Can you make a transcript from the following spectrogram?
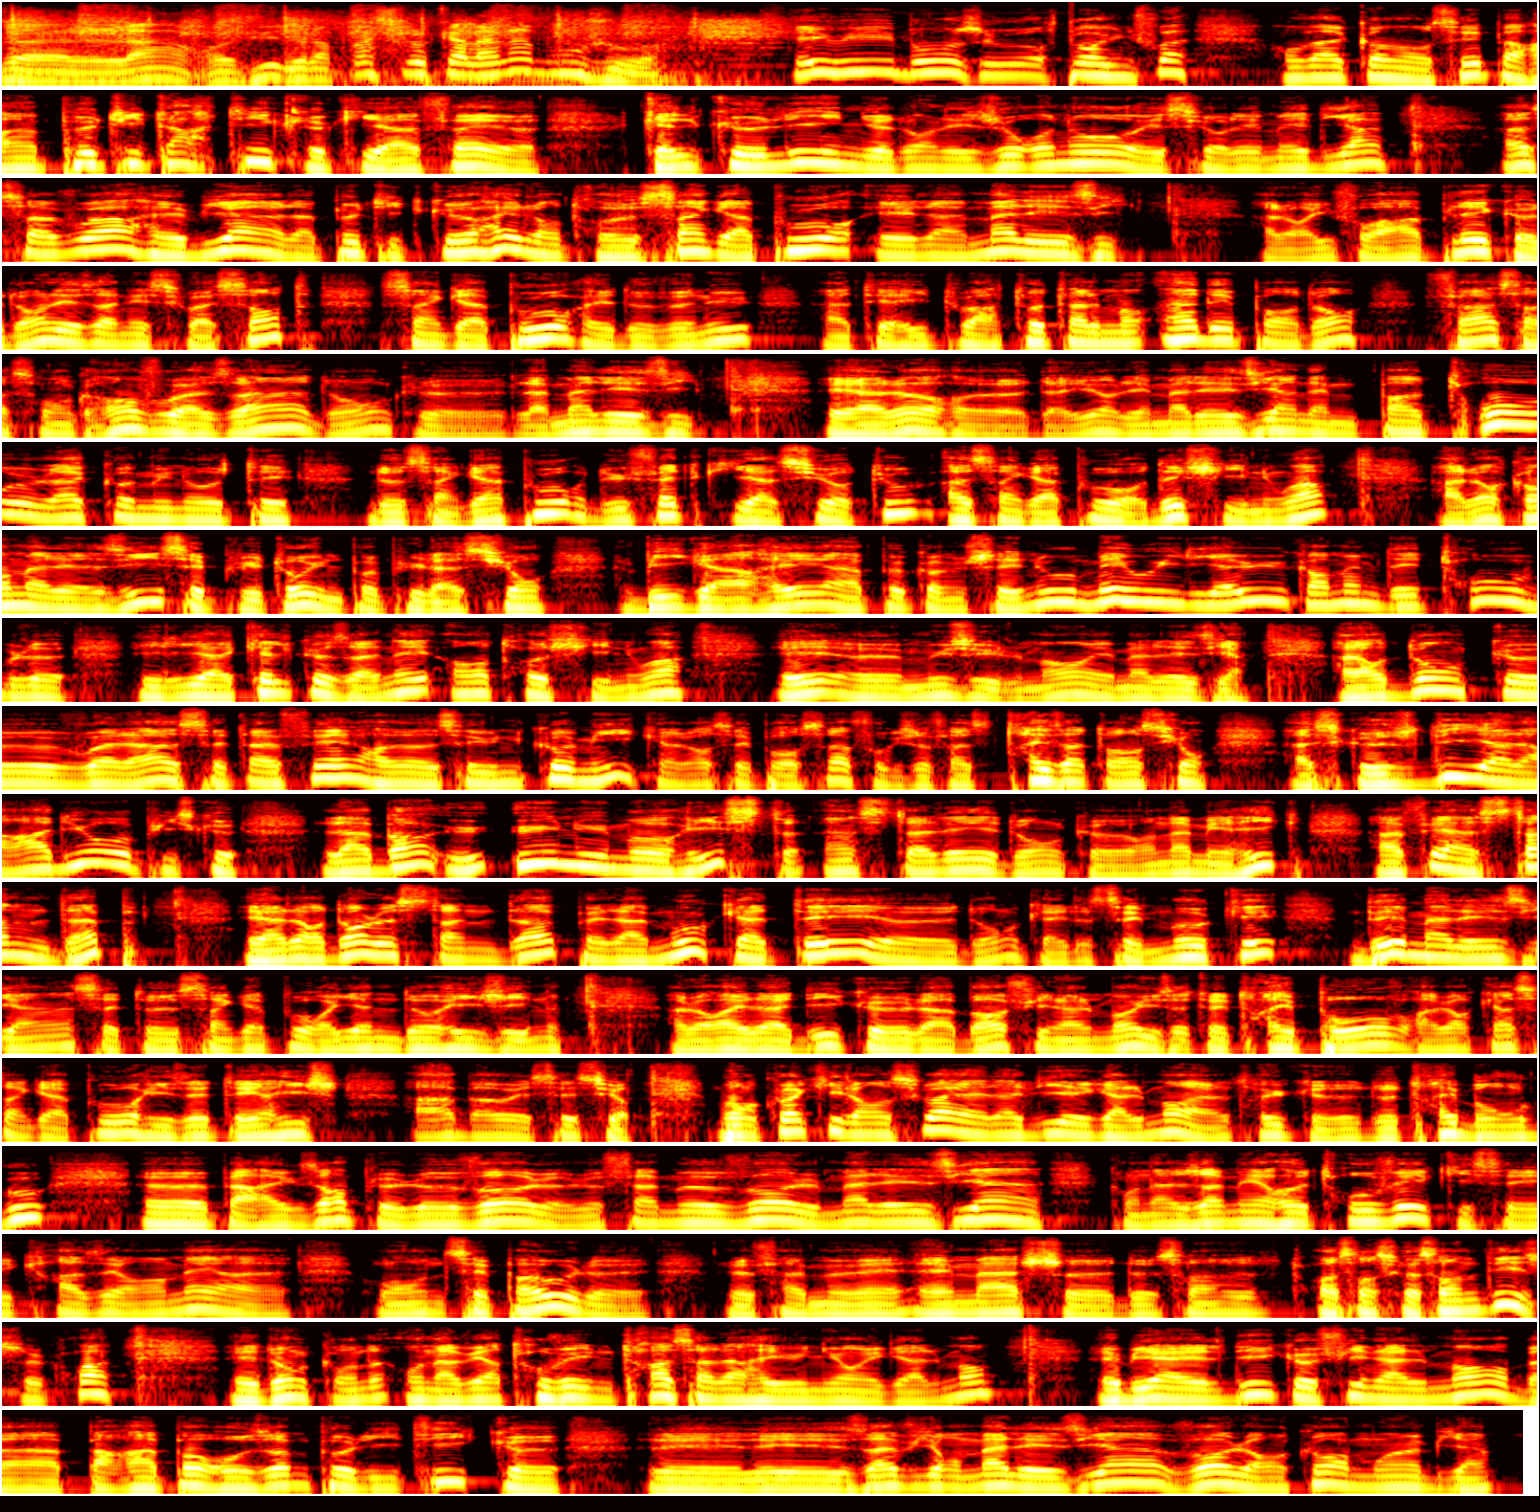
la revue de la presse locale. Alain, bonjour. Eh oui, bonjour. Pour une fois, on va commencer par un petit article qui a fait euh, quelques lignes dans les journaux et sur les médias, à savoir, eh bien, la petite querelle entre Singapour et la Malaisie. Alors, il faut rappeler que dans les années 60, Singapour est devenu un territoire totalement indépendant face à son grand voisin, donc la Malaisie. Et alors, euh, d'ailleurs, les Malaisiens n'aiment pas trop la communauté de Singapour du fait qu'il y a surtout à Singapour des Chinois, alors qu'en Malaisie, c'est plutôt une population bigarrée, un peu comme chez nous, mais où il y a eu quand même des troubles il y a quelques années entre Chinois et euh, musulmans et Malaisiens. Alors donc, euh, voilà, cette affaire, c'est une comique, alors c'est pour ça, faut que je fasse très attention à ce que je dis à la radio, puisque là-bas, une humoriste installée donc euh, en Amérique a fait un stand-up. Et alors dans le stand-up, elle a moucaté, euh, donc elle s'est moquée des Malaisiens, cette Singapourienne d'origine. Alors elle a dit que là-bas, finalement, ils étaient très pauvres, alors qu'à Singapour, ils étaient riches. Ah bah oui, c'est sûr. Bon, quoi qu'il en soit, elle a dit également un truc de très bon goût. Euh, par exemple, le vol, le fameux vol malaisien qu'on n'a jamais retrouvé, qui s'est écrasé en mer, ou on ne sait pas où, le, fameux MH 370, je crois. Et donc, on, avait retrouvé une trace à la Réunion également. Eh bien, elle dit que finalement, bah, par rapport aux hommes politiques, euh, les avions malaisiens volent encore moins bien.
